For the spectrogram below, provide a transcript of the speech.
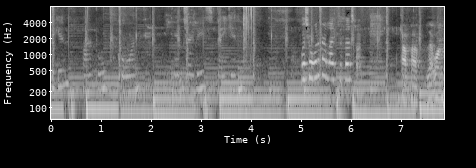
chicken, pineapple, corn, anchovies, bacon. What's wrong? What about like the first one? Half half, that one,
